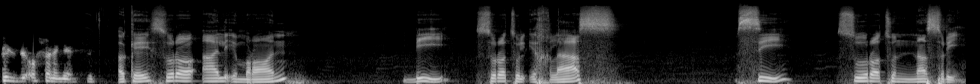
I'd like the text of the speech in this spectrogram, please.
Please, the option again. please. Okay, Surah Al Imran. B. Suratul Ikhlas. C. Suratul Nasri.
